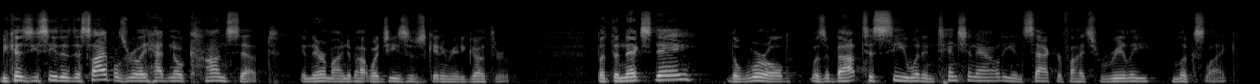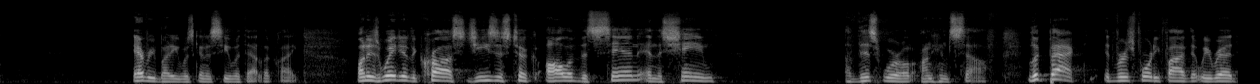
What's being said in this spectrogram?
Because you see, the disciples really had no concept in their mind about what Jesus was getting ready to go through. But the next day, the world was about to see what intentionality and sacrifice really looks like. Everybody was going to see what that looked like. On his way to the cross, Jesus took all of the sin and the shame of this world on himself. Look back at verse 45 that we read.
